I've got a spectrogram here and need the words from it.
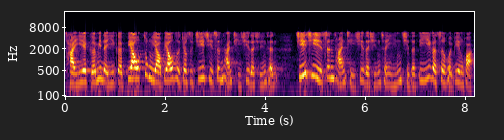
产业革命的一个标重要标志就是机器生产体系的形成。机器生产体系的形成引起的第一个社会变化，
